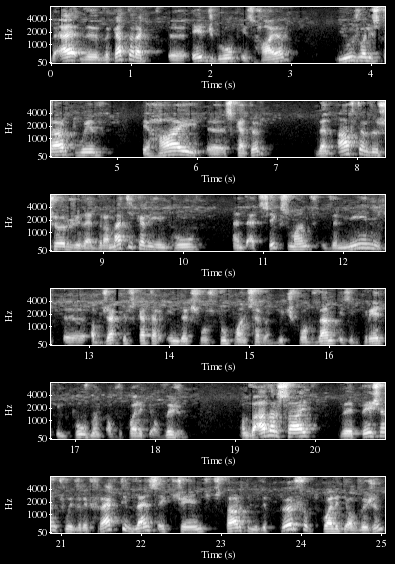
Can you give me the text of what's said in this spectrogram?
The, uh, the, the cataract uh, age group is higher, usually start with a high uh, scatter. Then after the surgery, they dramatically improved. And at six months, the mean uh, objective scatter index was 2.7, which for them is a great improvement of the quality of vision. On the other side, the patients with refractive lens exchange started with a perfect quality of vision,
